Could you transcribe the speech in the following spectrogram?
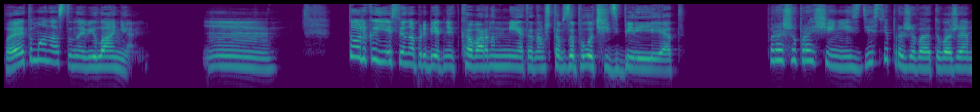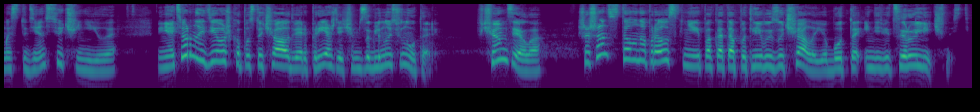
поэтому она остановила Анянь. Ммм, только если она прибегнет к коварным методам, чтобы заполучить билет. Прошу прощения, здесь ли проживает уважаемый студент Сю Чиньюэ? Миниатюрная девушка постучала в дверь прежде, чем заглянуть внутрь. В чем дело? Шишан стал направился к ней, пока та пытливо изучала ее, будто идентифицируя личность.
